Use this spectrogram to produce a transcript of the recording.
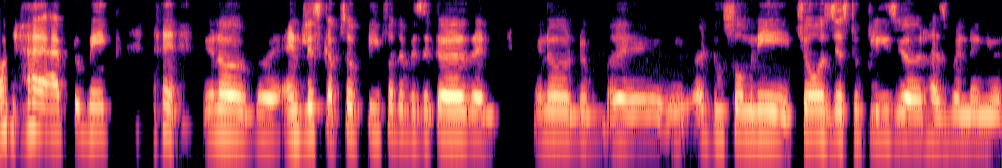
not have to make you know endless cups of tea for the visitors and you know do, uh, do so many chores just to please your husband and your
